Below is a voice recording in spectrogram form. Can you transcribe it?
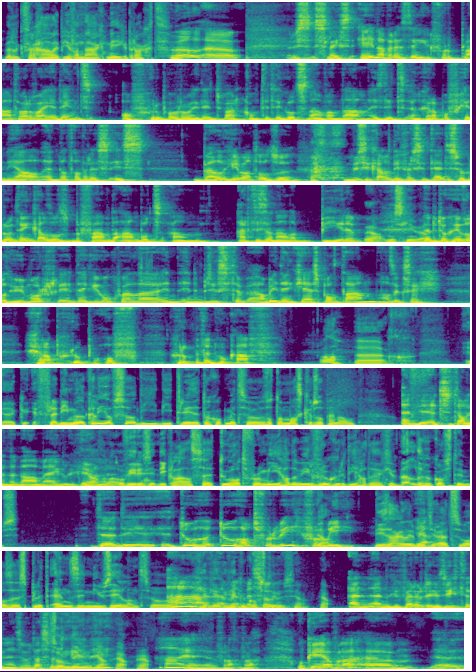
Welk verhaal heb je vandaag meegebracht? Wel, uh, er is slechts één adres, denk ik, voor platen waarvan je denkt, of groepen waarvan je denkt, waar komt dit in godsnaam vandaan? Is dit een grap of geniaal? En dat adres is België, want onze muzikale diversiteit is zo groot, denk ik, als ons befaamde aanbod aan artisanale bieren. Ja, misschien wel. We hebben toch heel veel humor, denk ik, ook wel uh, in, in de muziek zitten. Aan wie denk jij spontaan als ik zeg grapgroep of groep met een hoek af? Oh, uh, uh, Freddie Mercury of zo, die, die treden toch op met zo zotte maskers op en al. En die, het zit al in de naam eigenlijk. Ja, voilà. Of hier in Sint-Niklaas, uh, Too Hot For Me hadden we hier vroeger. Die hadden geweldige kostuums. De, too, too hot for me? For ja, me. Die zagen er een Ja. beetje uit zoals uh, Split Ends in Nieuw-Zeeland. Zo Ah, gekke, kostuums, ja. ja. En, en geverfde gezichten en zo, dat soort Zo'n dingen. ja, ja, ja. Ah, ja, ja, voilà. voilà. Oké, ja, voilà. Ehm, eh,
